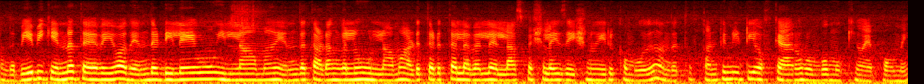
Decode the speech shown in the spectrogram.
அந்த பேபிக்கு என்ன தேவையோ அது எந்த டிலேவும் இல்லாமல் எந்த தடங்களும் இல்லாமல் அடுத்தடுத்த லெவலில் எல்லா ஸ்பெஷலைசேஷனும் இருக்கும்போது அந்த கண்டினியூட்டி ஆஃப் கேரும் ரொம்ப முக்கியம் எப்போவுமே.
